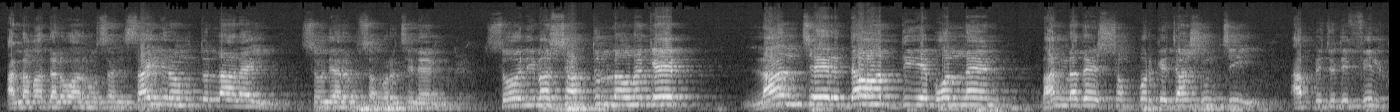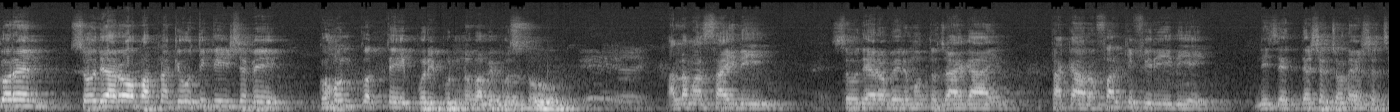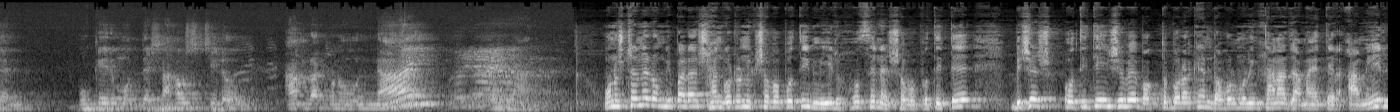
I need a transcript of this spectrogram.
আল্লামা দালোয়ার হোসেন সাইদি রহমতুল্লাহ আলাই সৌদি আরব সফরে ছিলেন। সৌদি বাদশাহ আব্দুল্লাহ ওনাকে লাঞ্চের দাওয়াত দিয়ে বললেন, বাংলাদেশ সম্পর্কে যা শুনছি, আপনি যদি ফিল করেন, সৌদি আরব আপনাকে অতিথি হিসেবে গ্রহণ করতে পরিপূর্ণভাবে প্রস্তুত। আল্লামা সাইদি সৌদি আরবের মতো জায়গায় টাকা রফারকে ফিরিয়ে দিয়ে নিজের দেশে চলে এসেছেন বুকের মধ্যে সাহস ছিল, আমরা কোনো অন্যায় করি না। অনুষ্ঠানে রঙ্গিপাড়ার সাংগঠনিক সভাপতি মীর হোসেনের সভাপতিত্বে বিশেষ অতিথি হিসেবে বক্তব্য রাখেন ডবলমুরিং থানা জামায়াতের আমির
